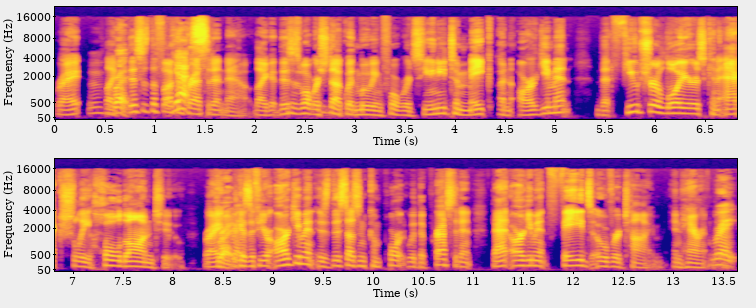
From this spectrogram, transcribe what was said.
right Mhm. like Right. this is the fucking Yes. precedent now like this is what we're stuck with moving forward so you need to make an argument that future lawyers can actually hold on to right, Right. because if your argument is this doesn't comport with the precedent that argument fades over time inherently Right.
